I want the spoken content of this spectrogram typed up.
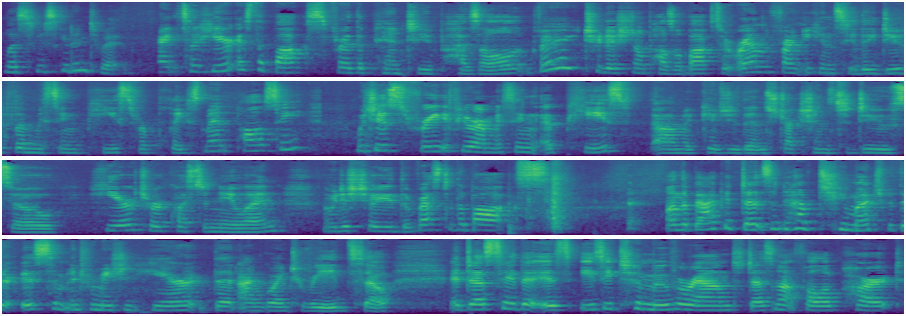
let's just get into it. Alright, so here is the box for the Pintoo puzzle. Very traditional puzzle box, but right on the front you can see they do have a missing piece replacement policy, which is free if you are missing a piece. Um, it gives you the instructions to do so here to request a new one. Let me just show you the rest of the box. On the back it doesn't have too much, but there is some information here that I'm going to read. So it does say that it's easy to move around, does not fall apart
